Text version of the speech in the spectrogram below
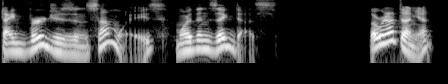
diverges in some ways more than Zig does. But we're not done yet.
